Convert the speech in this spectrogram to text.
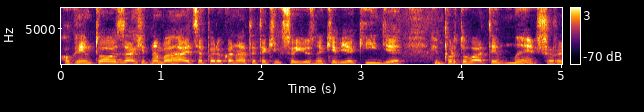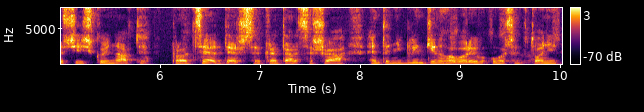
Окрім того, Захід намагається переконати таких союзників, як Індія, імпортувати менше російської нафти. Про це держсекретар США Ентоні Блінкін говорив у Вашингтоні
